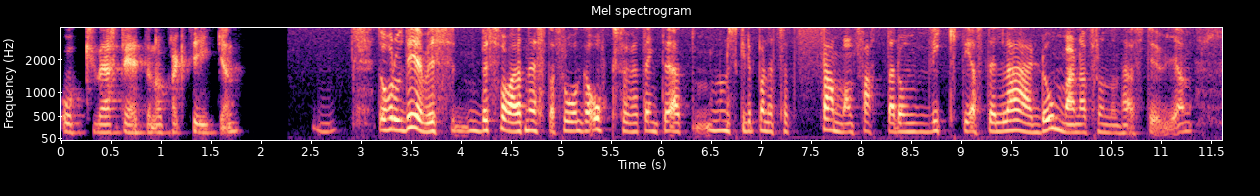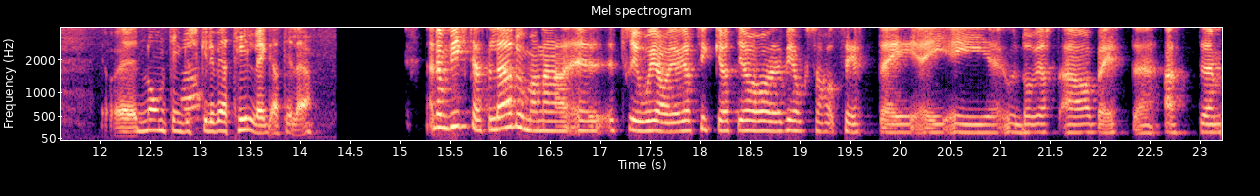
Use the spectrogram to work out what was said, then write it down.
och verkligheten och praktiken. Mm. Då har du delvis besvarat nästa fråga också. Jag tänkte att om du skulle på något sätt sammanfatta de viktigaste lärdomarna från den här studien. Någonting du skulle vilja tillägga till det? De viktigaste lärdomarna eh, tror jag, jag tycker att jag, vi också har sett det i, i, under vårt arbete, att, eh,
